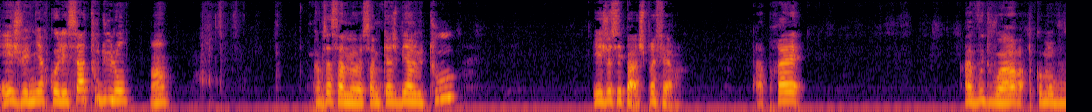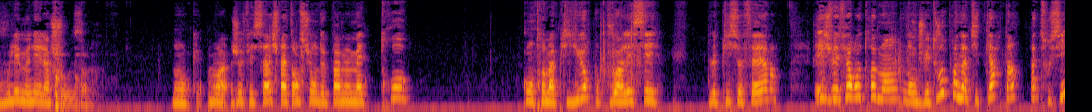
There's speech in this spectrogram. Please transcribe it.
Et je vais venir coller ça tout du long. Hein. Comme ça, ça me, ça me cache bien le tout. Et je sais pas, je préfère. Après, à vous de voir comment vous voulez mener la chose. Donc, moi, je fais ça. Je fais attention de ne pas me mettre trop contre ma pliure pour pouvoir laisser le pli se faire. Et je vais faire autrement. Donc, je vais toujours prendre ma petite carte, hein, pas de souci.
